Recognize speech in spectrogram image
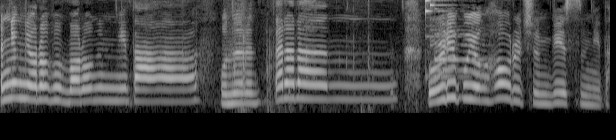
안녕 여러분 마롱입니다. 오늘은 따라란 올리브영 하울을 준비했습니다.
